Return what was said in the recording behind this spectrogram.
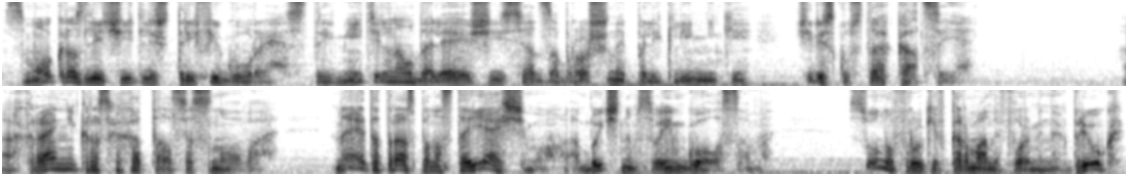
смог различить лишь три фигуры, стремительно удаляющиеся от заброшенной поликлиники через кусты акации. Охранник расхохотался снова. На этот раз по-настоящему, обычным своим голосом. Сунув руки в карманы форменных брюк,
